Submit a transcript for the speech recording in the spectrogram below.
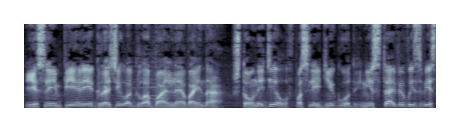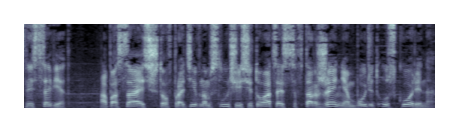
если империи грозила глобальная война, что он и делал в последние годы, не ставя в известность Совет, опасаясь, что в противном случае ситуация с вторжением будет ускорена.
